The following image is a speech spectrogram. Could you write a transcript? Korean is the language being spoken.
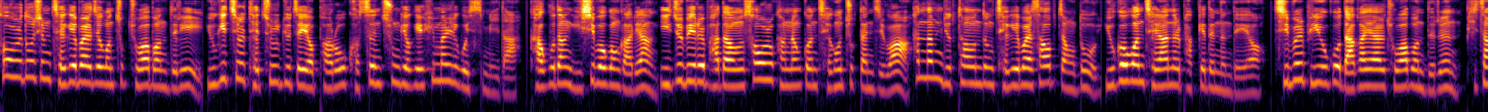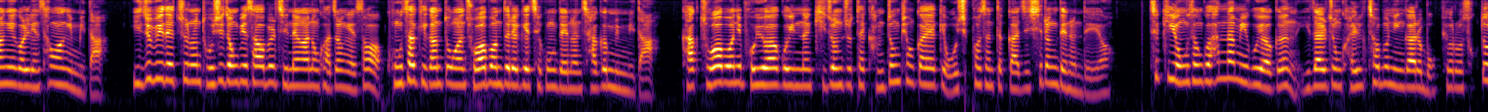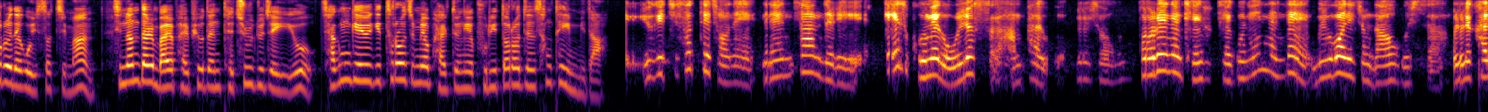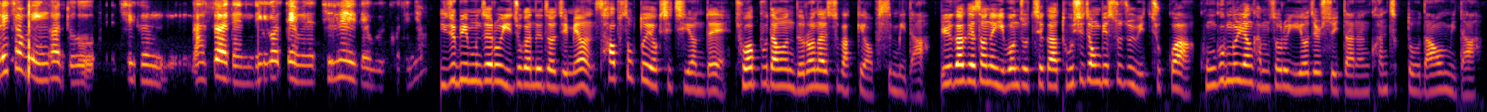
서울도심 재개발 재건축 조합원들이 627 대출 규제 여파로 거센 충격에 휘말리고 있습니다. 가구당 20억 원가량 이주비를 받아온 서울 강남권 재건축 단지와 한남 뉴타운 등 재개발 사업장도 6억 원 제한을 받게 됐는데요. 집을 비우고 나가야 할 조합원들은 비상에 걸린 상황입니다. 이주비 대출은 도시정비 사업을 진행하는 과정에서 공사 기간 동안 조합원들에게 제공되는 자금입니다. 각 조합원이 보유하고 있는 기존 주택 감정평가액의 50%까지 실행되는데요. 특히 용성구 한남 2구역은 이달 중 관리처분 인가를 목표로 속도를 내고 있었지만 지난달 말 발표된 대출 규제 이후 자금 계획이 틀어지며 발등에 불이 떨어진 상태입니다. 6.27 사태 전에는 사람들이 계속 금액을 올렸어요. 안 팔고. 그래서 거래는 계속 되곤 했는데 물건이 좀 나오고 있어요. 원래 관리처분 인가도 지금 났어야 되는데 이것 때문에 딜레이 되고 있거든요. 이주비 문제로 이주가 늦어지면 사업 속도 역시 지연돼 조합 부담은 늘어날 수밖에 없습니다. 일각에서는 이번 조치가 도시 정비 수주 위축과 공급 물량 감소로 이어질 수 있다는 관측도 나옵니다.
